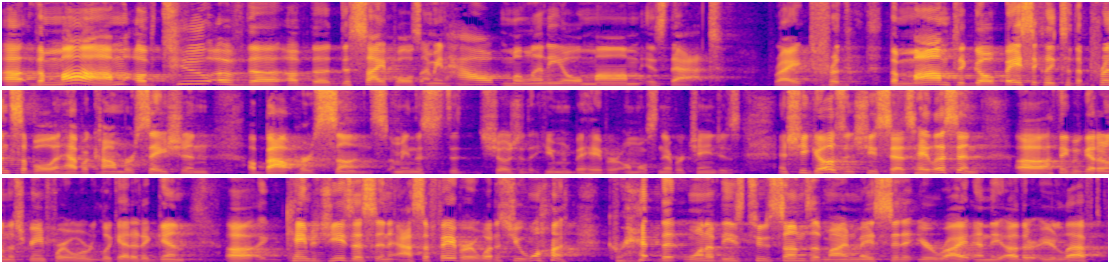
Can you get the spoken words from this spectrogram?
uh, the mom of two of the, of the disciples, I mean, how millennial mom is that? Right? For the mom to go basically to the principal and have a conversation about her sons. I mean, this shows you that human behavior almost never changes. And she goes and she says, Hey, listen, uh, I think we've got it on the screen for you. We'll look at it again. Uh, came to Jesus and asked a favor. What does she want? Grant that one of these two sons of mine may sit at your right and the other at your left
